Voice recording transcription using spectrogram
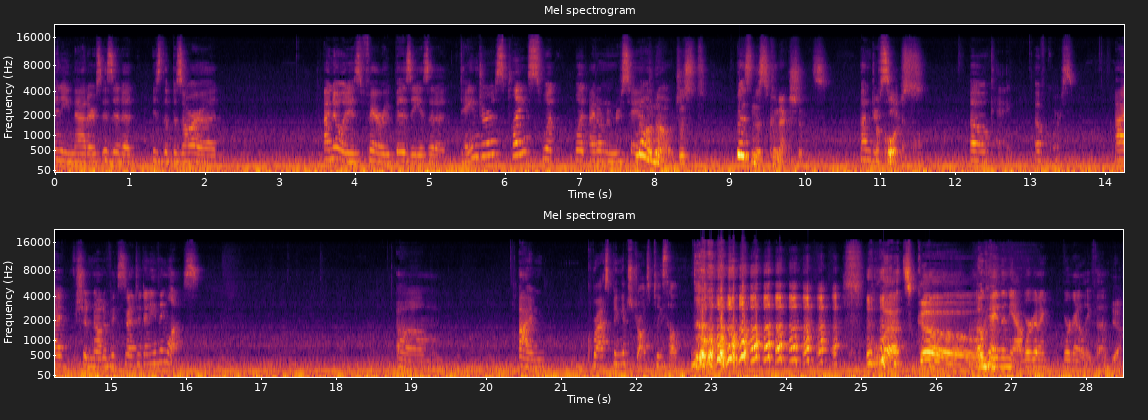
Many matters. Is it a is the bazaar a I know it is very busy. Is it a dangerous place? What what I don't understand. No, no, just business connections. Understandable. course. Okay, of course. I should not have expected anything less. Um, I'm grasping at straws. Please help. Let's go. Okay, then yeah, we're gonna we're gonna leave then. Yeah.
